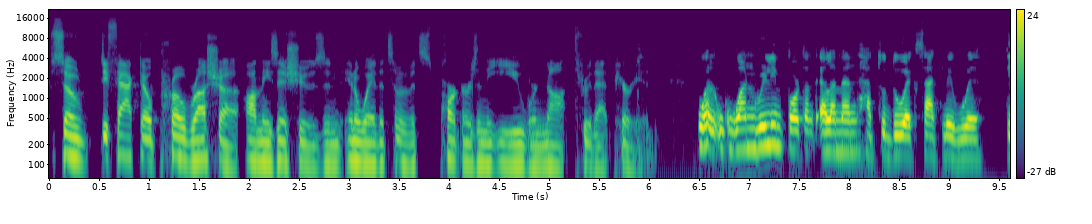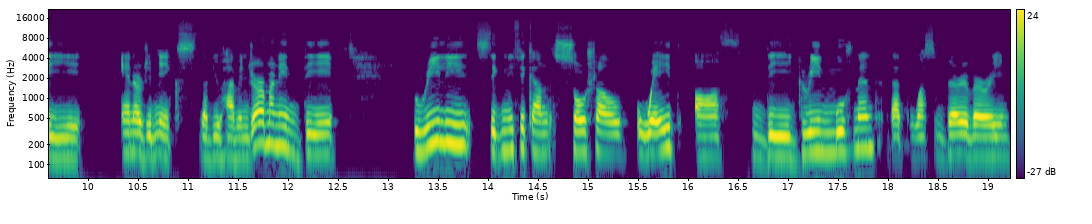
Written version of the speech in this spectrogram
so de facto pro Russia on these issues in, in a way that some of its partners in the EU were not through that period? Well, one really important element had to do exactly with the energy mix that you have in Germany, the really significant social weight of the green movement that was very, very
